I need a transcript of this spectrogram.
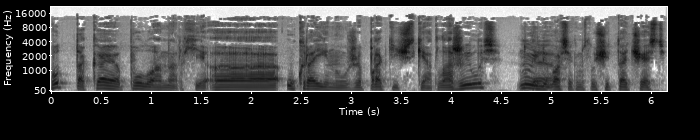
Вот такая полуанархия. А, Украина уже практически отложилась, ну Да. или, во всяком случае, та часть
